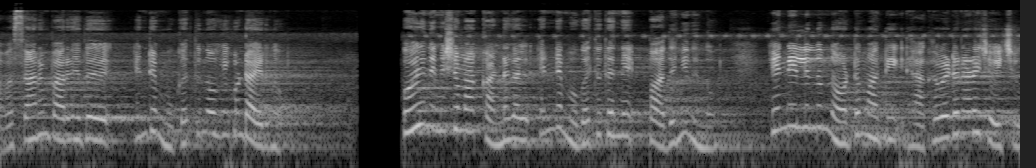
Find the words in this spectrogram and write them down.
അവസാനം പറഞ്ഞത് എന്റെ മുഖത്ത് നോക്കിക്കൊണ്ടായിരുന്നു. ഒരു നിമിഷം ആ കണ്ണുകൾ എന്റെ മുഖത്ത് തന്നെ പതിഞ്ഞു നിന്നു. എന്നിൽ നിന്നും നോട്ടം മാറ്റി രാഘവേട്ടനോട് ചോദിച്ചു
